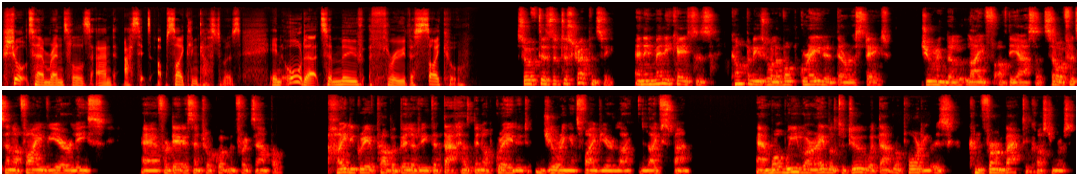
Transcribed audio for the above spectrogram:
short term rentals, and asset upcycling customers in order to move through the cycle. So, if there's a discrepancy, and in many cases, companies will have upgraded their estate during the life of the asset. So, if it's on a five year lease uh, for data center equipment, for example, high degree of probability that that has been upgraded during its five year li- lifespan. And what we were able to do with that reporting is confirm back to customers,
